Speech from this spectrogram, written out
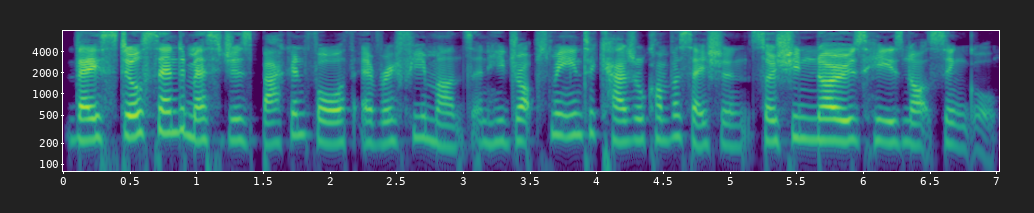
They still send messages back and forth every few months, and he drops me into casual conversation so she knows he is not single.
